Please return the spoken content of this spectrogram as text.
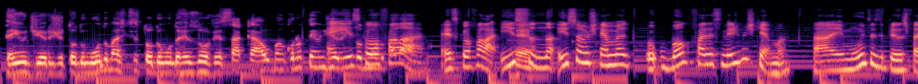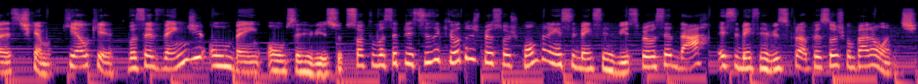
tem o dinheiro de todo mundo, mas que se todo mundo resolver sacar, o banco não tem o É dinheiro de isso todo que eu vou mundo. dar. falar. É isso que eu vou falar. Isso, É. não- isso é um esquema. O banco faz esse mesmo esquema, tá? E muitas empresas fazem esse esquema. Que é o quê? Você vende um bem ou um serviço, só que você precisa que outras pessoas comprem esse bem serviço para você dar esse bem serviço para pessoas que compraram antes.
